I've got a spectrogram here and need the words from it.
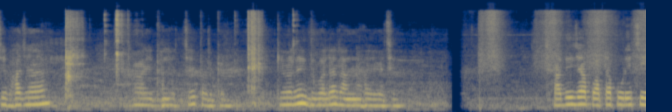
যে ভাজা আর এখানে হচ্ছে তরকারি। একেবারে দুবেলা রান্না হয়ে গেছে। ছাদে যা পাতা পড়েছে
